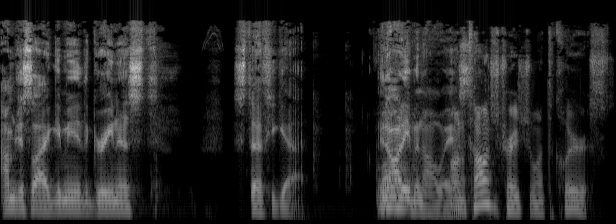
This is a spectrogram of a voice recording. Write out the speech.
I'm just like, give me the greenest stuff you got. Well, not even always On always. concentrates, you want the clearest.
